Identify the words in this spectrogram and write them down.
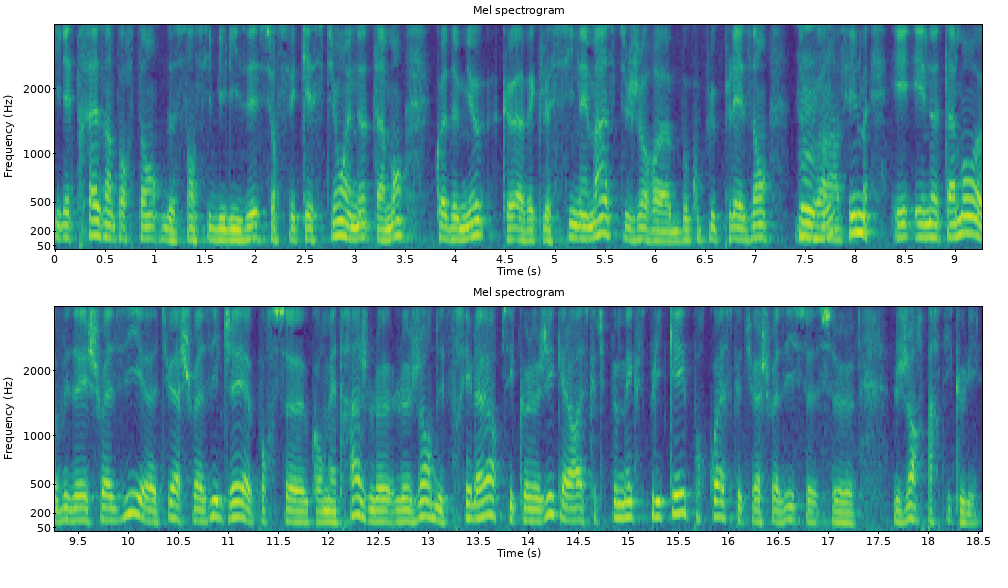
il est très important de sensibiliser sur ces questions et notamment, quoi de mieux qu'avec le cinéma, c'est toujours euh, beaucoup plus plaisant de mhm. voir un film. Et, et, notamment, vous avez choisi, euh, tu as choisi, Jay, pour ce court métrage, le, le genre du thriller psychologique. Alors, est-ce que tu peux m'expliquer pourquoi est-ce que tu as choisi ce, ce genre particulier?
